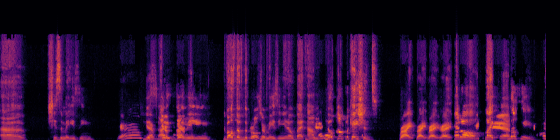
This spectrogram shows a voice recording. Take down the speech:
uh, she's amazing. Yeah. Yes. I, I, mean, both of the mm-hmm. girls are amazing, you know, but, um, yeah. no complications. Right, right, right, right. At all. Like yeah. nothing.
